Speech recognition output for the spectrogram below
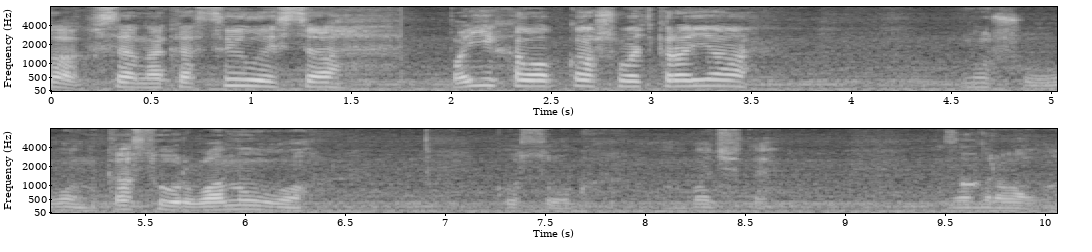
Так, все накосилися. Поїхав обкашувати края. Ну що, вон, косу рвануло кусок. Бачите, задрало.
